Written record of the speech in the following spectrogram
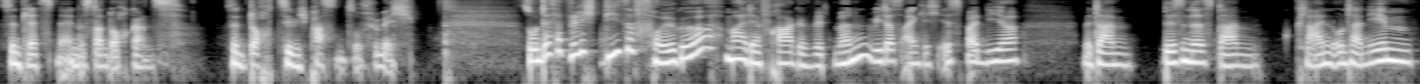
sind letzten Endes dann doch ganz, sind doch ziemlich passend so für mich. So, und deshalb will ich diese Folge mal der Frage widmen, wie das eigentlich ist bei dir mit deinem Business, deinem kleinen Unternehmen,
